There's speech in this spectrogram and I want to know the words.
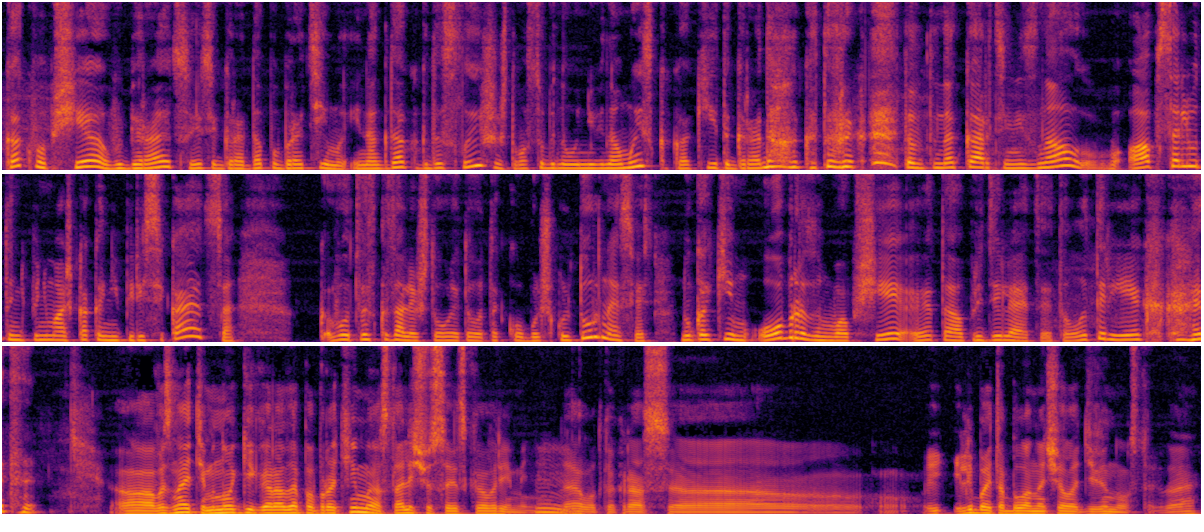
Как вообще выбираются эти города-побратимы? Иногда, когда слышишь, там, особенно у Невиномыска, какие-то города, которых там ты на карте не знал, абсолютно не понимаешь, как они пересекаются, вот вы сказали, что это вот такая больше культурная связь. Ну каким образом вообще это определяется? Это лотерея какая-то? А, вы знаете, многие города-побратимы остались еще с советского времени. Mm. Да, вот как раз э, либо это было начало 90-х. Да?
